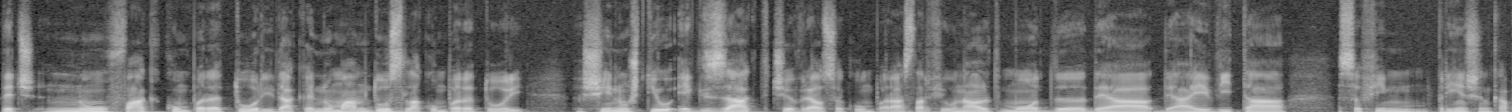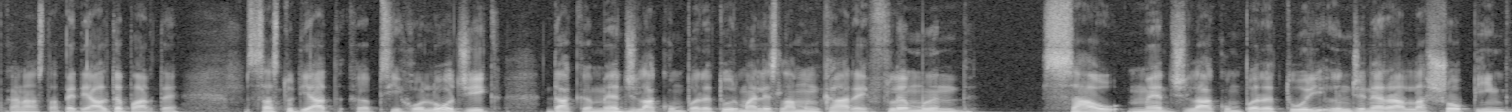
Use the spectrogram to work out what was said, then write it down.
Deci nu fac cumpărături dacă nu m-am dus la cumpărături și nu știu exact ce vreau să cumpăr. Asta ar fi un alt mod de a, de a evita să fim prinși în capcana asta. Pe de altă parte, s-a studiat că psihologic, dacă mergi la cumpărături, mai ales la mâncare, flămând, sau mergi la cumpărături în general, la shopping,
